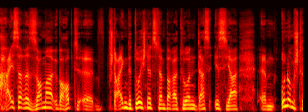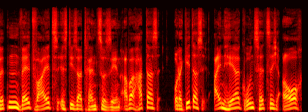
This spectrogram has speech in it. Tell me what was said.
heißere Sommer, überhaupt äh, steigende Durchschnittstemperaturen, das ist ja ähm, unumstritten. Weltweit ist dieser Trend zu sehen. Aber hat das oder geht das einher grundsätzlich auch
